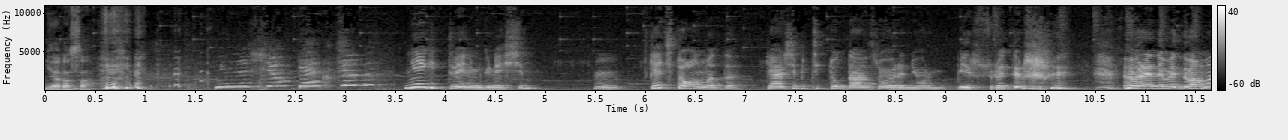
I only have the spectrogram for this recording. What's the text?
Yarasa. Güneşim gel kucağıma. Niye gitti benim güneşim? Hı. Geç de olmadı. Gerçi bir TikTok dansı öğreniyorum bir süredir. Öğrenemedim ama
